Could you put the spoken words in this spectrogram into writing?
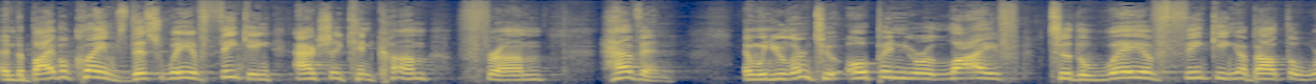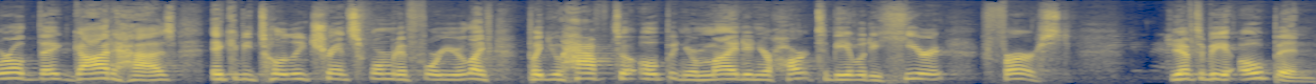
And the Bible claims this way of thinking actually can come from heaven. And when you learn to open your life to the way of thinking about the world that God has, it can be totally transformative for your life. But you have to open your mind and your heart to be able to hear it first. You have to be open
